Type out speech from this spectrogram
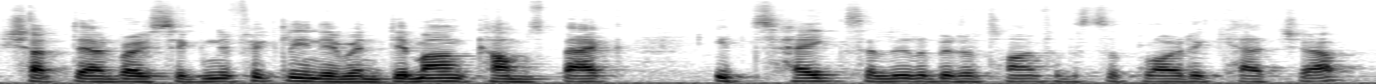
shut down very significantly, and when demand comes back, it takes a little bit of time for the supply to catch up.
